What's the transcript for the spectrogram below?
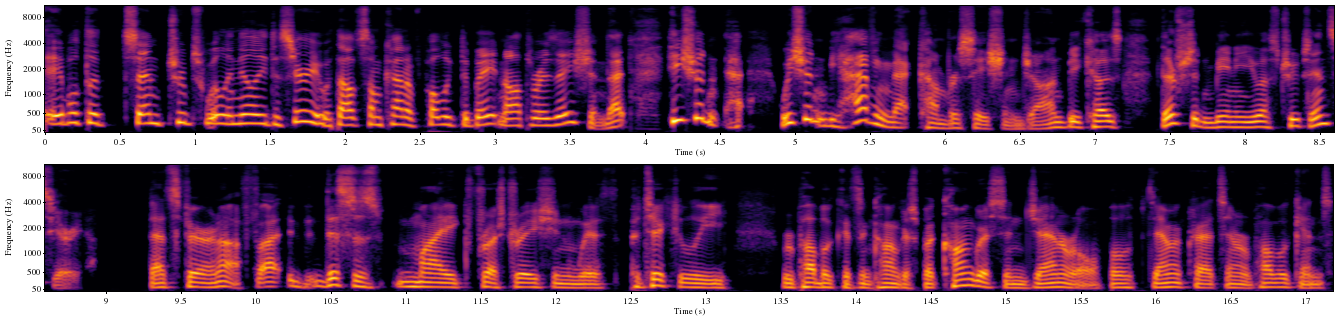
able to send troops willy nilly to Syria without some kind of public debate and authorization? That he shouldn't. We shouldn't be having that conversation, John, because there shouldn't be any U.S. troops in Syria. That's fair enough. I, this is my frustration with particularly Republicans in Congress, but Congress in general, both Democrats and Republicans,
